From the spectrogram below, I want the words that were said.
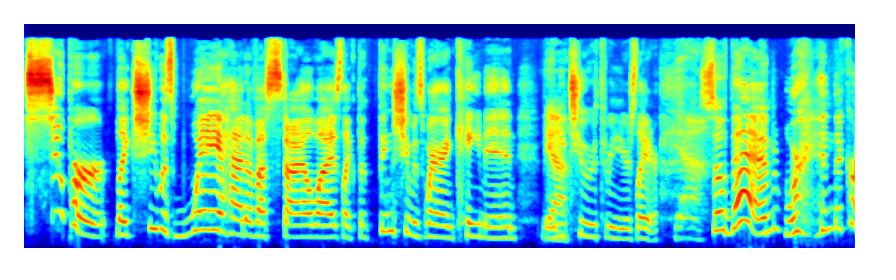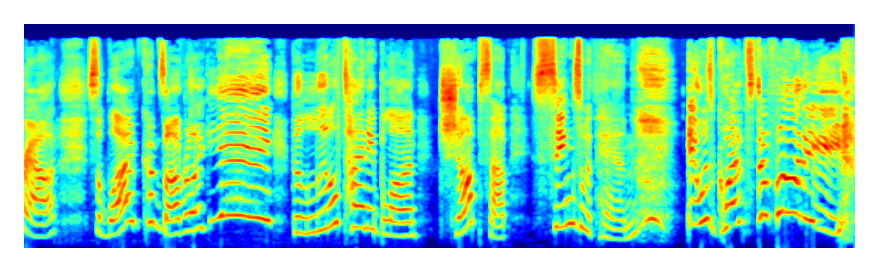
super like she was way ahead of us style wise. Like the things she was wearing came in maybe Yeah. two or three years later. Yeah. So then we're in the crowd. Sublime comes on. We're like, yay! The little tiny blonde jumps up, sings with him. it was Gwen Stefani.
